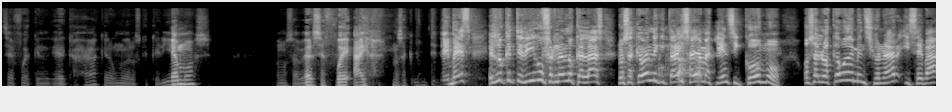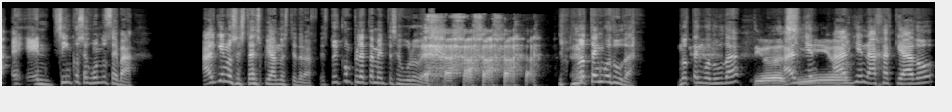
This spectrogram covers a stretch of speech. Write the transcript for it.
Se fue, que, ajá, que era uno de los que queríamos. Vamos a ver, se fue. Ay, no sé. ¿Ves? Es lo que te digo, Fernando Calas. Nos acaban de quitar a Isaiah McKenzie. ¿Cómo? O sea, lo acabo de mencionar y se va. e- En cinco segundos se va. Alguien nos está espiando este draft. Estoy completamente seguro de eso. No tengo duda. No tengo duda. Dios alguien, mío. alguien ha hackeado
